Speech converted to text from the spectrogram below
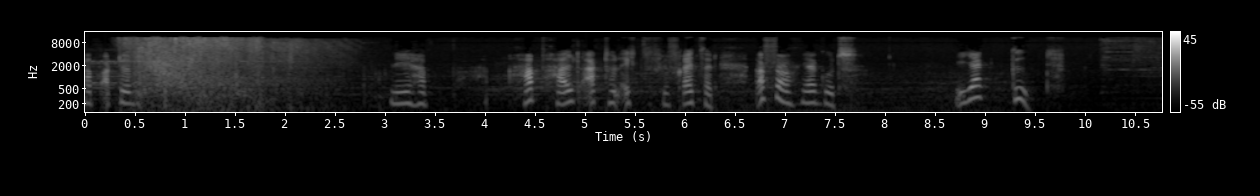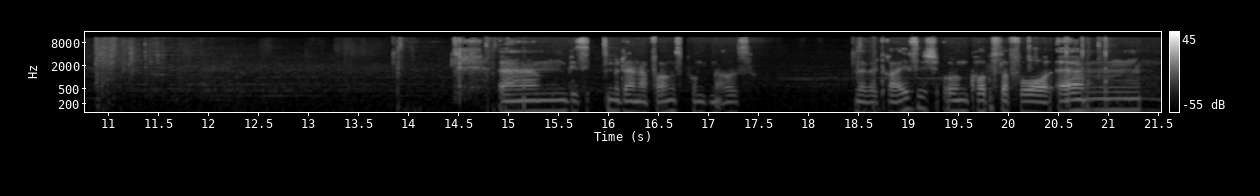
Hab aktuell. Nee, hab. Hab halt aktuell echt zu viel Freizeit. Achso, ja gut. Ja, gut. Ähm, wie sieht es mit deinen Erfahrungspunkten aus? Level 30 und kurz davor. Ähm,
